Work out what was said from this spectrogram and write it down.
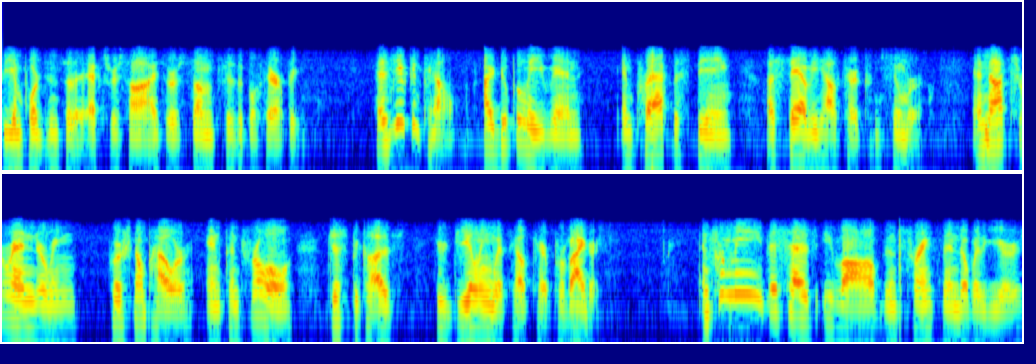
the importance of exercise or some physical therapy. As you can tell, I do believe in and practice being a savvy healthcare consumer and not surrendering personal power and control just because you're dealing with healthcare providers. And for me, this has evolved and strengthened over the years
